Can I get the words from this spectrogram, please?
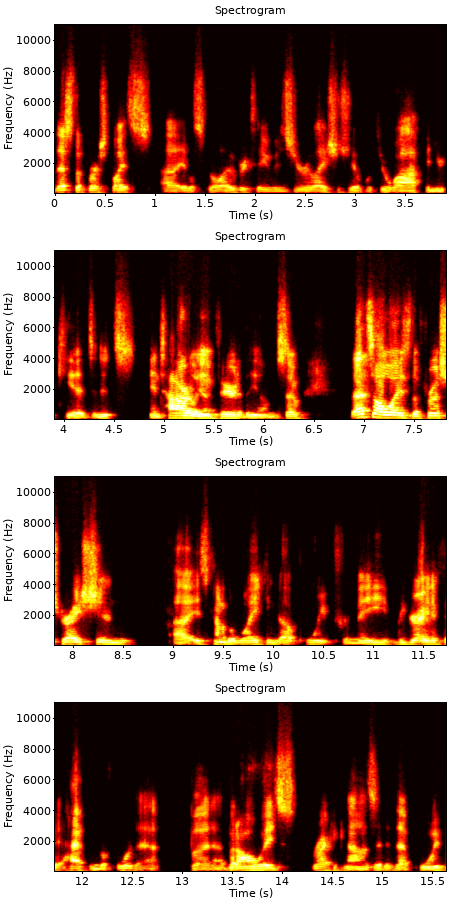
that's the first place uh, it'll spill over to is your relationship with your wife and your kids, and it's entirely unfair to them. So that's always the frustration. Uh, is kind of the waking up point for me. It'd be great if it happened before that, but uh, but I always recognize it at that point.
